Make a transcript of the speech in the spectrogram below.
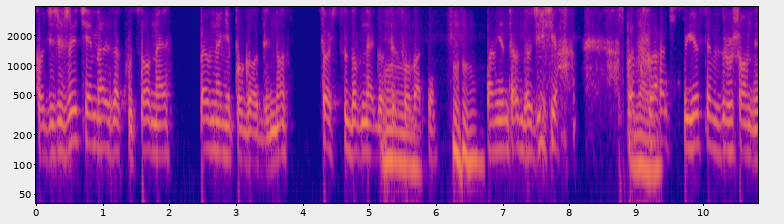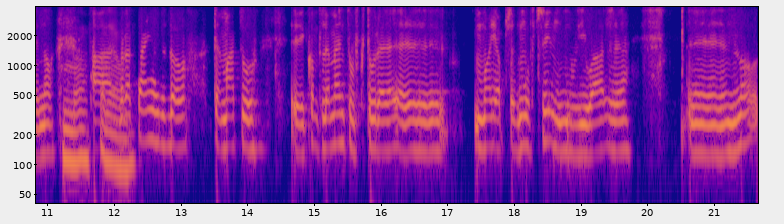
choć życie me zakłócone, pełne niepogody. No coś cudownego, te Mm. słowa to pamiętam do dziś. Ja Wspaniałe. jestem wzruszony. No. No, A wracając do tematu y, komplementów, które y, moja przedmówczyni mówiła, że y, no,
